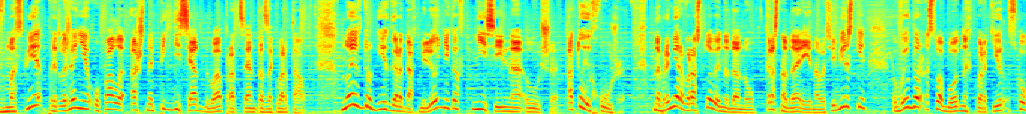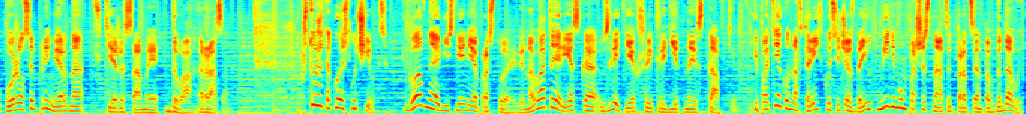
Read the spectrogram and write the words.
В Москве предложение упало аж на 52% за квартал. Но и в других городах-миллионников не сильно лучше, а то и хуже. Например, в Ростове-на-Дону, Краснодаре и Новосибирске выбор свободных квартир скукожился примерно в те же самые два раза. Что же такое случилось? Главное объяснение простое. Виноваты резко взлетевшие кредитные ставки. Ипотеку на вторичку сейчас дают минимум под 16% годовых.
